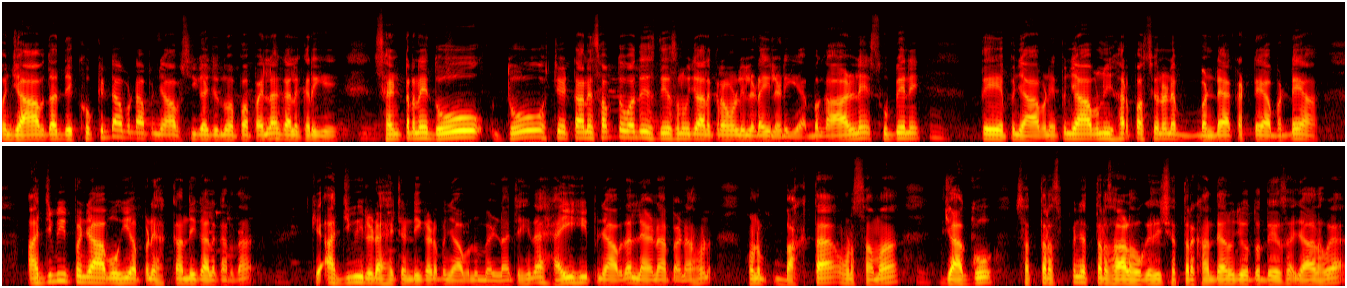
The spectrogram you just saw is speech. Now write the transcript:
ਪੰਜਾਬ ਦਾ ਦੇਖੋ ਕਿੱਡਾ ਵੱਡਾ ਪੰਜਾਬ ਸੀਗਾ ਜਦੋਂ ਆਪਾਂ ਪਹਿਲਾਂ ਗੱਲ ਕਰੀਏ। ਸੈਂਟਰ ਨੇ ਦੋ ਦੋ ਸਟੇਟਾਂ ਨੇ ਸਭ ਤੋਂ ਵੱਧ ਇਸ ਦੇਸ਼ ਨੂੰ ਉਜਾੜ ਕਰਾਉਣ ਲਈ ਲੜਾਈ ਲੜੀ ਆ। ਬੰਗਾਲ ਨੇ ਸੂਬੇ ਨੇ ਤੇ ਪੰਜਾਬ ਨੇ। ਪੰਜਾਬ ਨੂੰ ਹੀ ਹਰ ਪਾਸੇ ਉਹਨਾਂ ਨੇ ਵੰਡਿਆ ਕੱਟਿਆ ਵੱਢਿਆ। ਅੱਜ ਵੀ ਪੰਜਾਬ ਉਹੀ ਆਪਣੇ ਹੱਕਾਂ ਦੀ ਗੱਲ ਕਰਦਾ। ਕਿ ਅੱਜ ਵੀ ਜਿਹੜਾ ਹੈ ਚੰਡੀਗੜ੍ਹ ਪੰਜਾਬ ਨੂੰ ਮਿਲਣਾ ਚਾਹੀਦਾ ਹੈ ਹੀ ਹੀ ਪੰਜਾਬ ਦਾ ਲੈਣਾ ਪੈਣਾ ਹੁਣ ਹੁਣ ਵਕਤ ਆ ਹੁਣ ਸਮਾਂ ਜਾਗੋ 70 75 ਸਾਲ ਹੋ ਗਏ ਸੀ 76 ਖਾਂਦਿਆਂ ਨੂੰ ਜਦੋਂ ਤੋਂ ਦੇਸ਼ ਆਜ਼ਾਦ ਹੋਇਆ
